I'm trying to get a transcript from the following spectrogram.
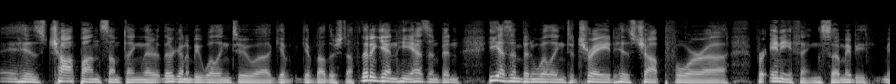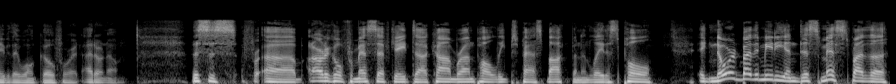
his chop on something, they're they're going to be willing to uh, give give other stuff. Then again, he hasn't been he hasn't been willing to trade his chop for uh, for anything. So maybe maybe they won't go for it. I don't know. This is uh, an article from SFGate.com. Ron Paul leaps past Bachmann in latest poll. Ignored by the media and dismissed by the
